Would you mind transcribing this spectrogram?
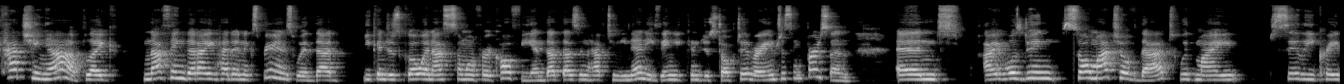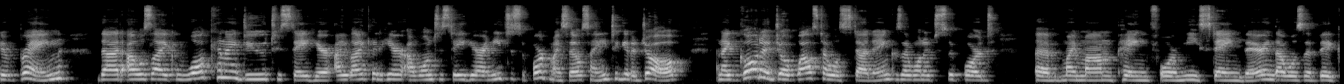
catching up? Like nothing that I had an experience with that you can just go and ask someone for a coffee and that doesn't have to mean anything you can just talk to a very interesting person and i was doing so much of that with my silly creative brain that i was like what can i do to stay here? I like it here. I want to stay here. I need to support myself. So i need to get a job. And i got a job whilst i was studying because i wanted to support uh, my mom paying for me staying there. And that was a big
